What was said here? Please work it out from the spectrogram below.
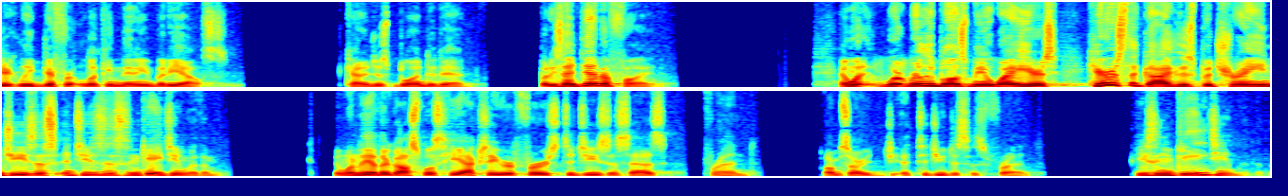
particularly different looking than anybody else. Kind of just blended in. But he's identifying. And what, what really blows me away here is here's the guy who's betraying Jesus, and Jesus is engaging with him. In one of the other Gospels, he actually refers to Jesus as friend. Oh, I'm sorry, to Judas as friend. He's engaging with him.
